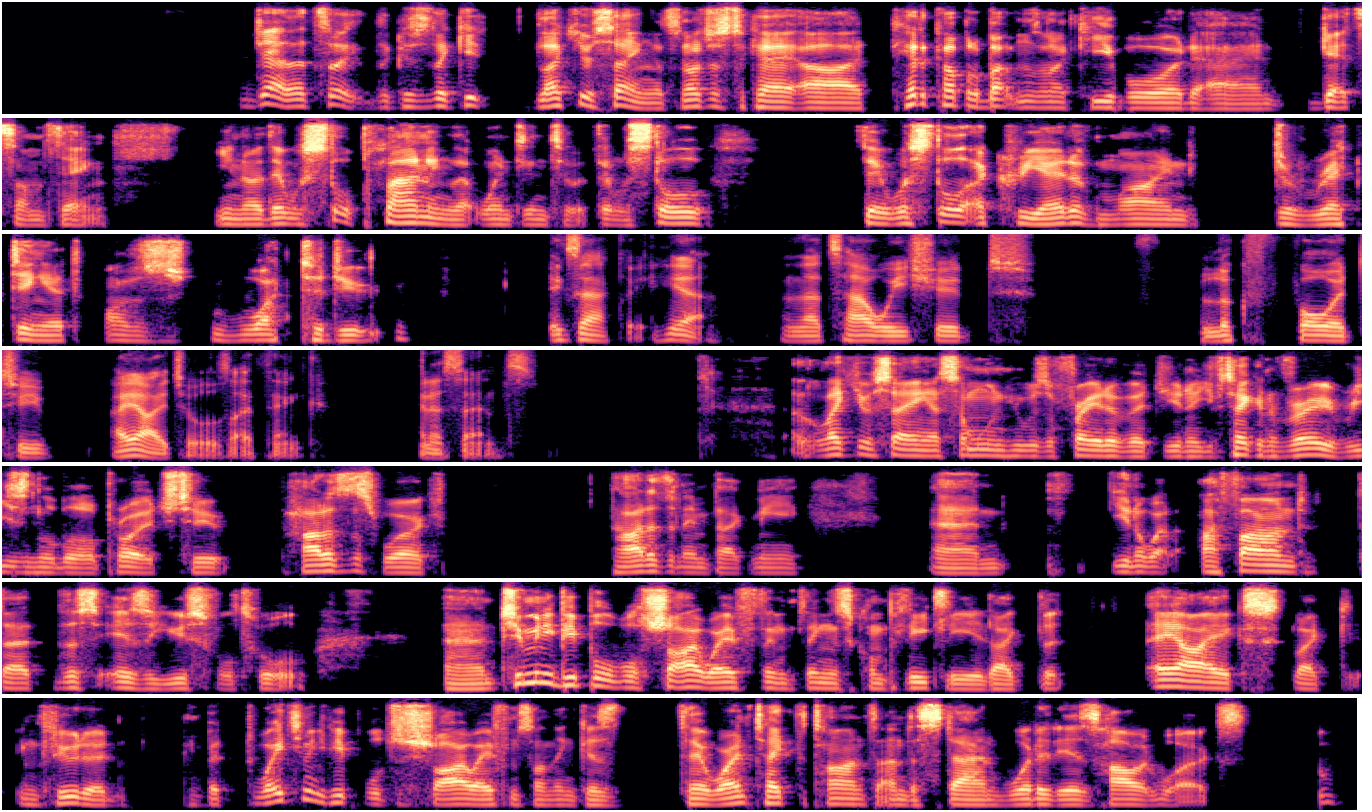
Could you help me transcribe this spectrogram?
Yeah, that's like because like you, like you're saying, it's not just okay, uh hit a couple of buttons on a keyboard and get something. You know, there was still planning that went into it. There was still there was still a creative mind directing it as what to do. Exactly. Yeah. And that's how we should look forward to AI tools, I think, in a sense. Like you were saying, as someone who was afraid of it, you know, you've taken a very reasonable approach to how does this work? How does it impact me? And you know what? I found that this is a useful tool. And too many people will shy away from things completely, like the AI like included. But way too many people just shy away from something because they won't take the time to understand what it is, how it works.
